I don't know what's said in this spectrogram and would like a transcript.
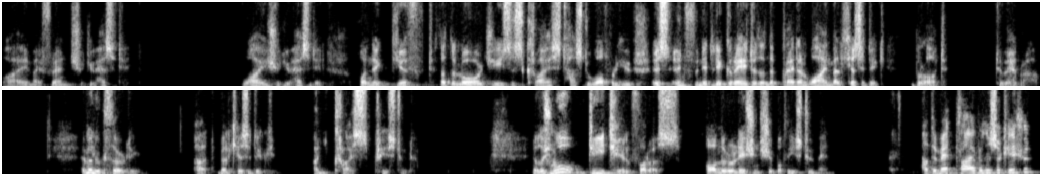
Why, my friend, should you hesitate? Why should you hesitate when the gift that the Lord Jesus Christ has to offer you is infinitely greater than the bread and wine Melchizedek brought to Abraham? And we look thirdly at Melchizedek and Christ's priesthood. Now, there's no detail for us on the relationship of these two men. Had they met prior to this occasion?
